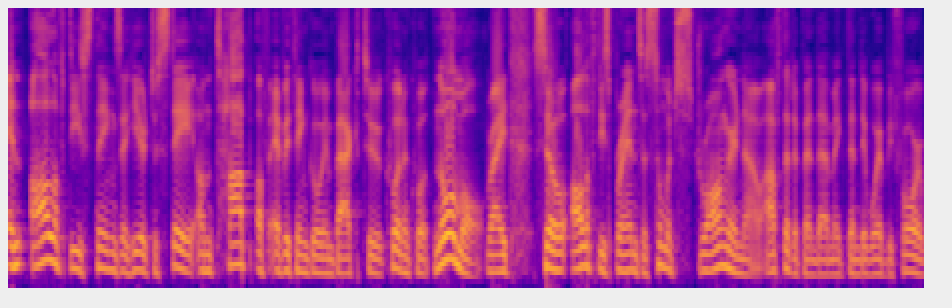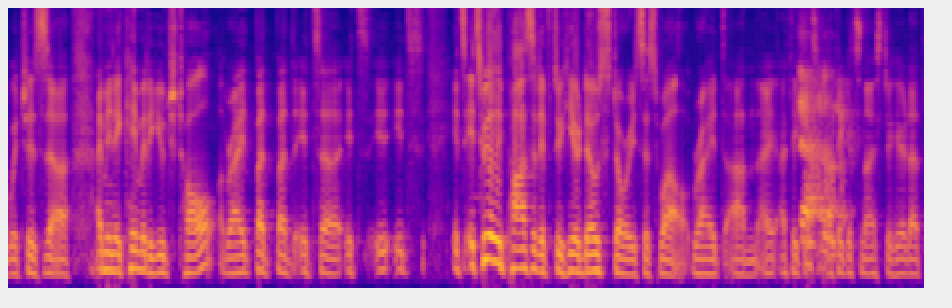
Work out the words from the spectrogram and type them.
And all of these things are here to stay on top of everything going back to quote unquote normal, right? So all of these brands are so much stronger now after the pandemic than they were before, which is, uh, I mean, it came at a huge toll, right? But but it's uh, it's it's it's it's really positive to hear those stories as well, right? Um, I, I think it's, I think it's nice to hear that.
